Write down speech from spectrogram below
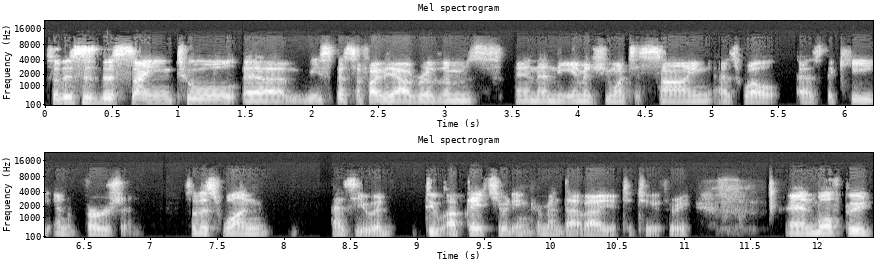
So this is the signing tool. Um, you specify the algorithms and then the image you want to sign as well as the key and version. So this one, as you would do updates, you would increment that value to two, three. And Wolfboot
